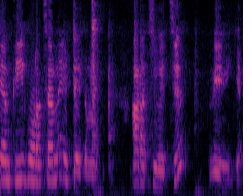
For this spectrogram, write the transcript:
ഞാൻ തീ കുറച്ചാണ് ഇട്ടേക്കുന്നത് അടച്ചു വെച്ച് വേവിക്കാം.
